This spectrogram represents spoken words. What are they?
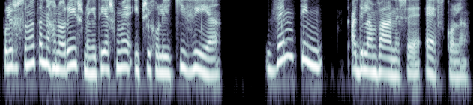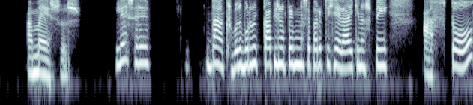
πολύ σωστό να τα αναγνωρίσουν, γιατί ας πούμε η ψυχολογική βία δεν την αντιλαμβάνεσαι εύκολα, αμέσως. Λες, ε, εντάξει, οπότε μπορεί κάποιος να πρέπει να σε πάρει από το χεράκι και να σου πει αυτό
